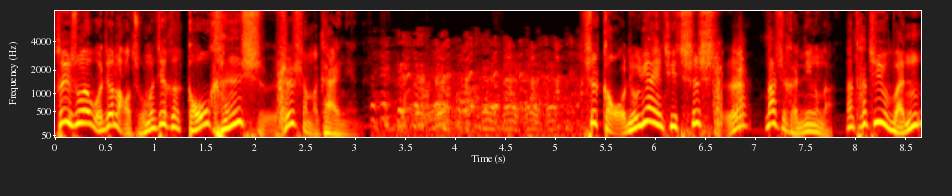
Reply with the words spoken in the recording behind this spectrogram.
所以说，我就老琢磨这个“狗啃屎”是什么概念呢？是狗就愿意去吃屎，那是肯定的。那他去闻，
